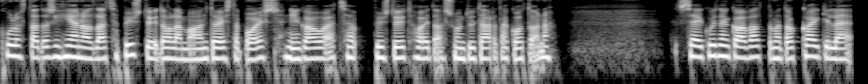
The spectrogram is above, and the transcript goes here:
Kuulostaa tosi hienolta, että sä pystyit olemaan töistä pois niin kauan, että sä pystyit hoitaa sun tytärtä kotona. Se ei kuitenkaan välttämättä ole kaikille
